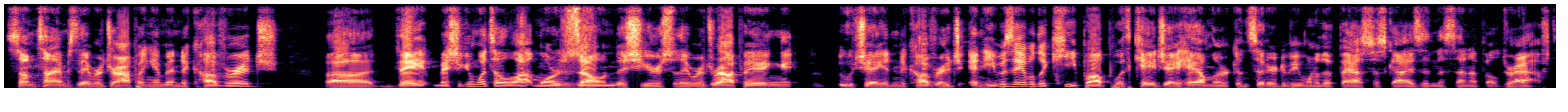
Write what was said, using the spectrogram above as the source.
Sometimes they were dropping him into coverage. Uh, they Michigan went to a lot more zone this year, so they were dropping Uche into coverage, and he was able to keep up with KJ Hamler, considered to be one of the fastest guys in this NFL draft.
